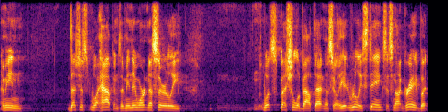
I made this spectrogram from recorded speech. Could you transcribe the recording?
I mean, that's just what happens. I mean, they weren't necessarily, what's special about that necessarily? It really stinks. It's not great. But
